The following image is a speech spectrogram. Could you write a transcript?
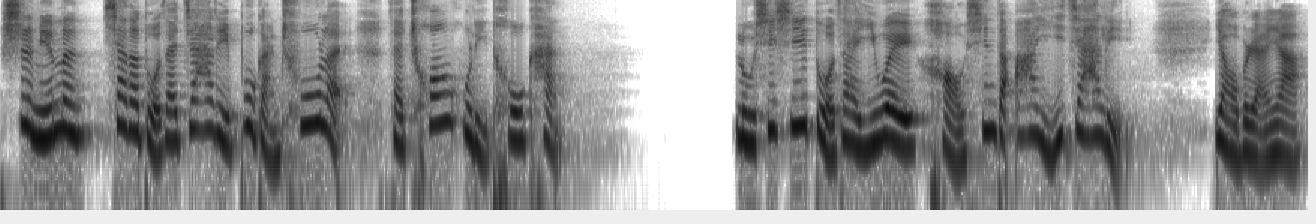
市民们吓得躲在家里不敢出来，在窗户里偷看。鲁西西躲在一位好心的阿姨家里，要不然呀，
